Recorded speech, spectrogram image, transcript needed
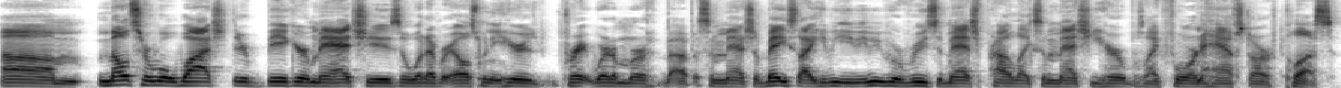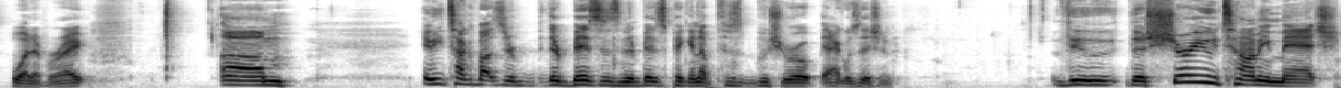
um, Meltzer will watch their bigger matches or whatever else when he hears great word of mirth about some match. So basically, like, if he, if reviews a match, probably like some match he heard was like four and a half stars plus, whatever, right? Um, and he talk about their their business and their business picking up this Bushiroad acquisition. The the Shuri Tommy match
